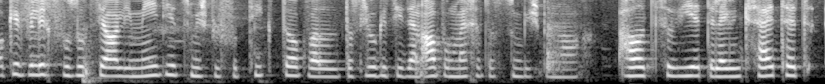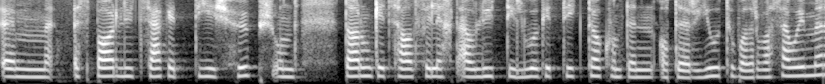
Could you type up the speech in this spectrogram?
Okay, vielleicht von sozialen Medien, zum Beispiel von TikTok, weil das schauen sie dann ab und machen das zum Beispiel nach. Halt, so wie der Levin gesagt hat, ähm, ein paar Leute sagen, die ist hübsch und darum gibt es halt vielleicht auch Leute, die schauen TikTok und dann, oder YouTube oder was auch immer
